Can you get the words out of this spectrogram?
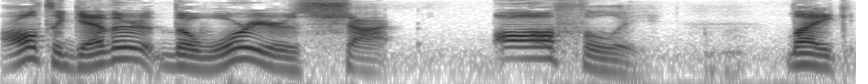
altogether the Warriors shot awfully. Like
